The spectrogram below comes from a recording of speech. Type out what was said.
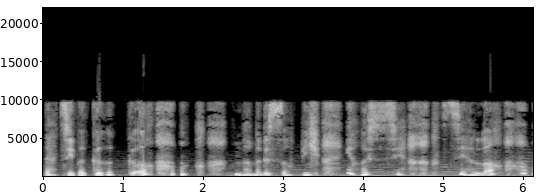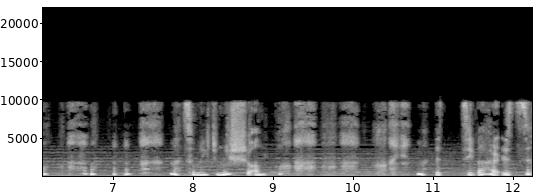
大鸡巴哥哥，妈妈的骚逼要谢谢了。妈从没这么爽过，妈的鸡巴儿子，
